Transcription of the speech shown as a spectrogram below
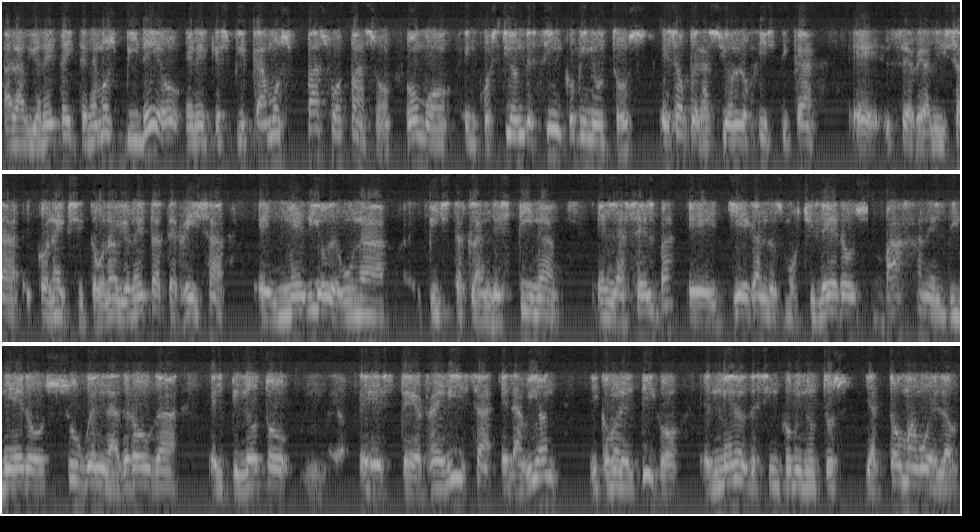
a la avioneta y tenemos video en el que explicamos paso a paso cómo en cuestión de cinco minutos esa operación logística eh, se realiza con éxito. Una avioneta aterriza en medio de una pista clandestina en la selva, eh, llegan los mochileros, bajan el dinero, suben la droga, el piloto este, revisa el avión y como les digo, en menos de cinco minutos ya toma vuelo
